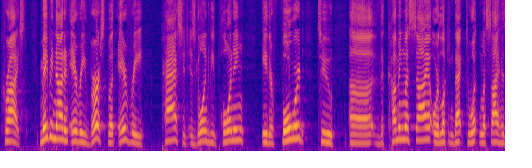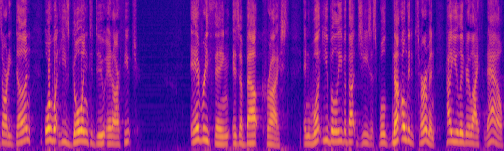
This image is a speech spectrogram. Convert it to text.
Christ maybe not in every verse, but every passage is going to be pointing either forward to uh, the coming Messiah or looking back to what the Messiah has already done or what he's going to do in our future. Everything is about Christ. And what you believe about Jesus will not only determine how you live your life now,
